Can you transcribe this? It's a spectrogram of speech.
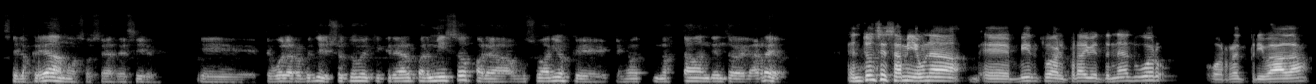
se los creamos. O sea, es decir, eh, te vuelvo a repetir, yo tuve que crear permisos para usuarios que, no, estaban dentro de la red. Entonces a mí una eh, Virtual Private Network o red privada,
